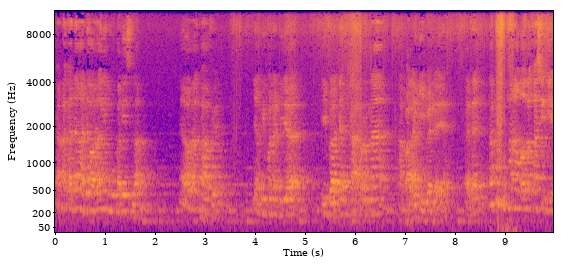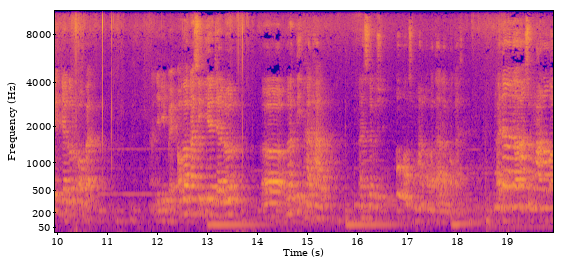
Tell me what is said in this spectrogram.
Karena kadang ada orang yang bukan Islam, ya orang kafir, yang di mana dia ibadah karena apalagi ibadah ya. Kadang, tapi subhanallah Allah kasih dia jalur obat. Nah, jadi Allah kasih dia jalur uh, ngerti hal-hal dan seterusnya. Allah subhanahu wa taala mau kasih. Kadang ada orang subhanallah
